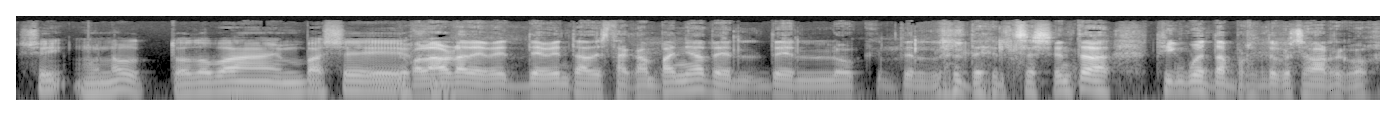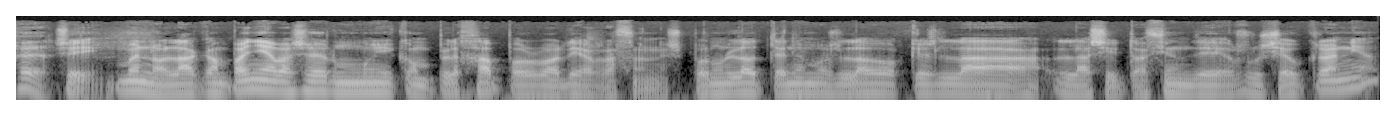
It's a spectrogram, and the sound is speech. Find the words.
Sí, bueno, todo va en base... Con la hora de, venta de esta campaña, del, del, del, 60-50% que se va a recoger. Sí, bueno, la campaña va a ser muy compleja por varias razones. Por un lado tenemos lo que es la, la situación de Rusia-Ucrania.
